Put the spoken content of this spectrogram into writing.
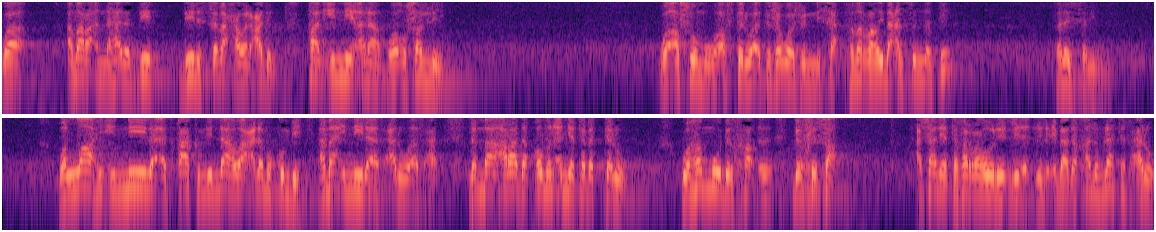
وأمر أن هذا الدين دين السماحه والعدل. قال إني أنام وأصلي. وأصوم وأفطر وأتزوج النساء. فمن رغب عن سنتي فليس مني. والله إني لأتقاكم لله وأعلمكم به. أما إني لأفعل وأفعل. لما أراد قوم أن يتبتلوا وهموا بالخصاء عشان يتفرغوا للعبادة قال لهم لا تفعلوا.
